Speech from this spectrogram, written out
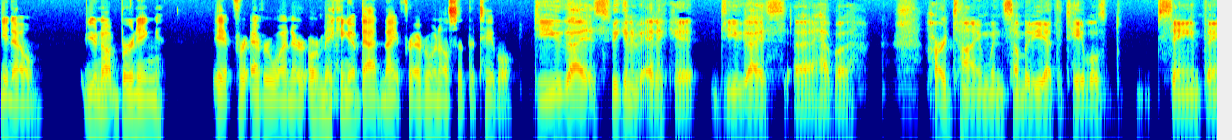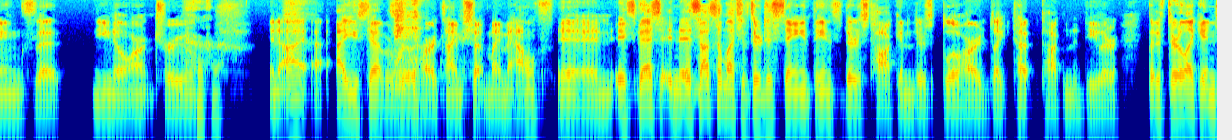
you know, you're not burning it for everyone or, or making a bad night for everyone else at the table. Do you guys, speaking of etiquette, do you guys uh, have a hard time when somebody at the table's saying things that you know aren't true. and I I used to have a really hard time shutting my mouth, and especially and it's not so much if they're just saying things, they're just talking, there's blowhard like t- talking to the dealer, but if they're like in,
